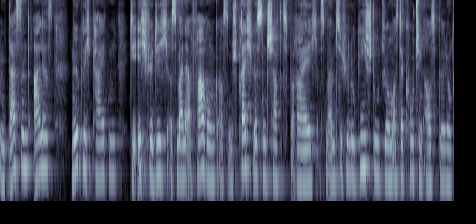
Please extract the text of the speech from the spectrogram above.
Und das sind alles Möglichkeiten, die ich für dich aus meiner Erfahrung, aus dem Sprechwissenschaftsbereich, aus meinem Psychologiestudium, aus der Coaching-Ausbildung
